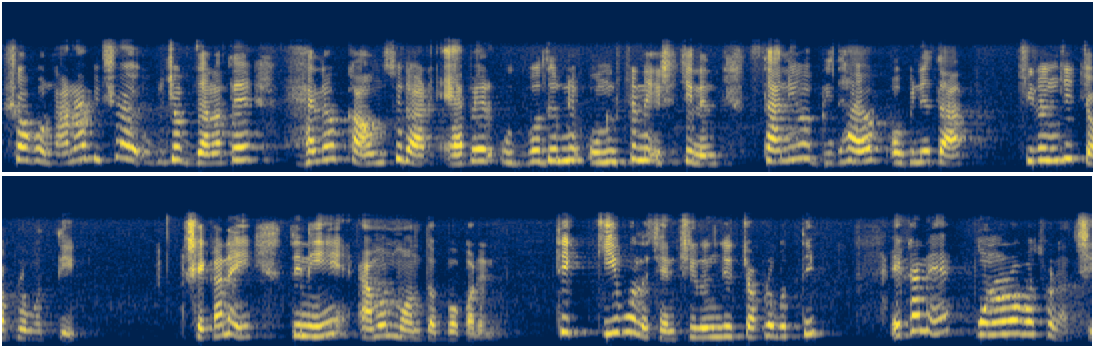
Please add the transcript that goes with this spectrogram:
সহ নানা বিষয়ে অভিযোগ জানাতে হ্যালো কাউন্সিলর অ্যাপের উদ্বোধনী অনুষ্ঠানে এসেছিলেন স্থানীয় বিধায়ক অভিনেতা চিরঞ্জিত চক্রবর্তী। সেখানেই তিনি এমন মন্তব্য করেন। ঠিক কি বলেছেন চিরঞ্জিত চক্রবর্তী? এখানে পনেরো বছর আছি।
